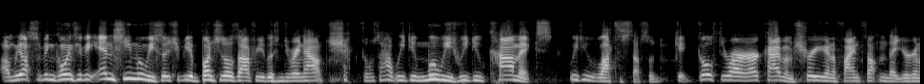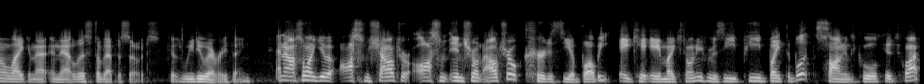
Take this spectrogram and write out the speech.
Um, we also been going through the MC movies, so there should be a bunch of those out for you to listen to right now. Check those out. We do movies, we do comics, we do lots of stuff. So get, go through our archive. I'm sure you're gonna find something that you're gonna like in that in that list of episodes because we do everything. And I also want to give an awesome shout out to our awesome intro and outro, courtesy of Bobby, aka Mike Tony from ZP Bite the Bullet, Song of the Cool Kid Squad.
